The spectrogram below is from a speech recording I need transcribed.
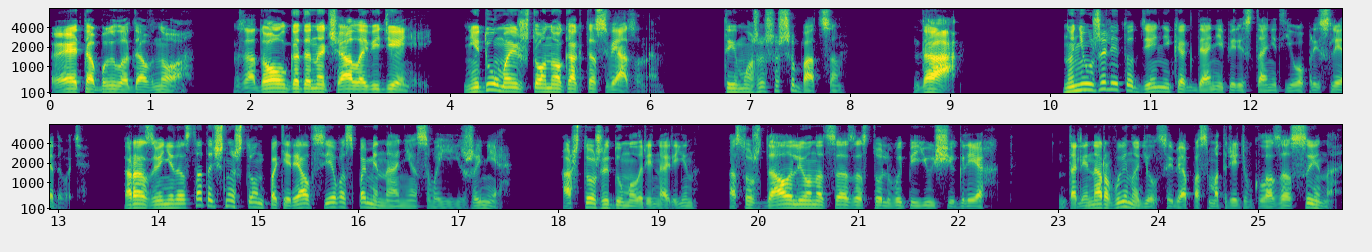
Это было давно, задолго до начала видений. Не думай, что оно как-то связано. Ты можешь ошибаться. Да. Но неужели тот день никогда не перестанет его преследовать? Разве недостаточно, что он потерял все воспоминания о своей жене? А что же думал Ринарин? Осуждал ли он отца за столь вопиющий грех? Долинар вынудил себя посмотреть в глаза сына,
